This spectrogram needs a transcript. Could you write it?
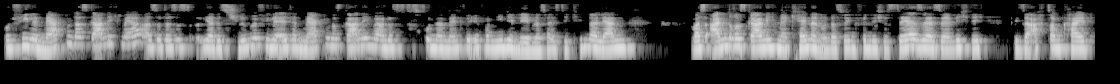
und viele merken das gar nicht mehr. Also das ist ja das Schlimme. Viele Eltern merken das gar nicht mehr und das ist das Fundament für ihr Familienleben. Das heißt, die Kinder lernen was anderes gar nicht mehr kennen und deswegen finde ich es sehr, sehr, sehr wichtig, diese Achtsamkeit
